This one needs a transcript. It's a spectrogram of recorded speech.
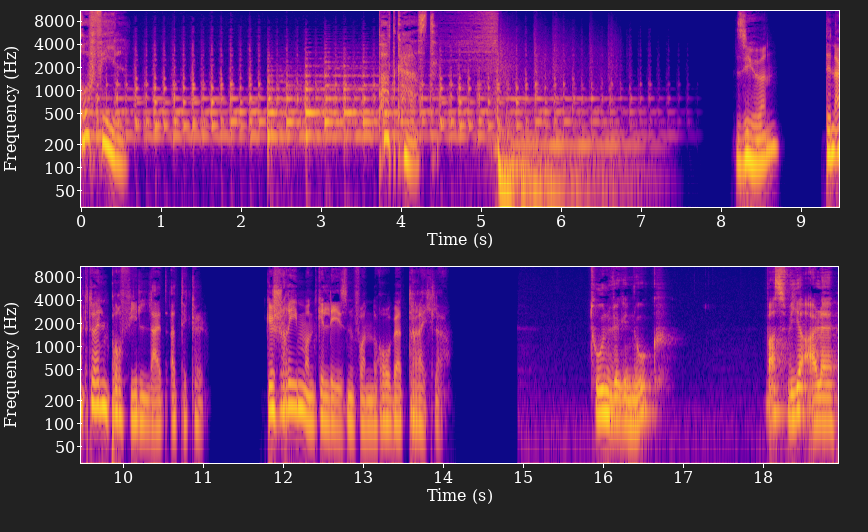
Profil Podcast Sie hören den aktuellen Profil-Leitartikel, geschrieben und gelesen von Robert Drechler. Tun wir genug? Was wir alle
